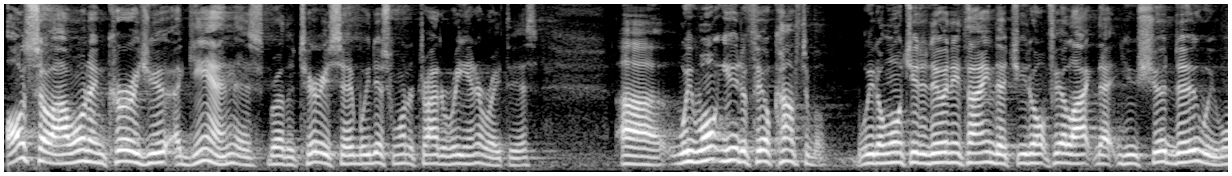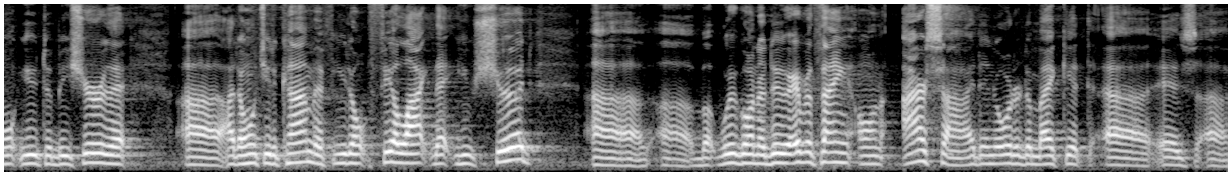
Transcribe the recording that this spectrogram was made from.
also, I want to encourage you again, as Brother Terry said, we just want to try to reiterate this. Uh, we want you to feel comfortable. We don't want you to do anything that you don't feel like that you should do. We want you to be sure that uh, I don't want you to come if you don't feel like that you should. Uh, uh, but we're going to do everything on our side in order to make it uh, as uh,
